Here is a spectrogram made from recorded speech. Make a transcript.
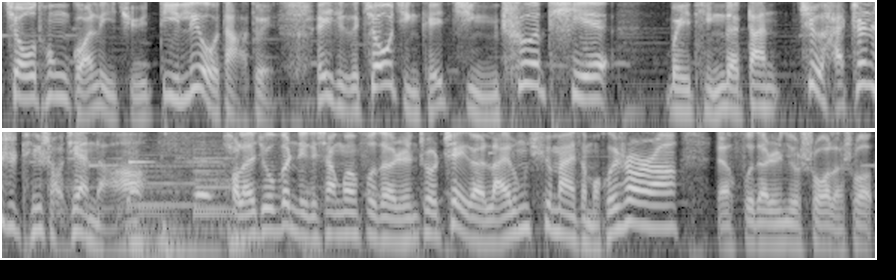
交通管理局第六大队。哎，这个交警给警车贴。违停的单，这个还真是挺少见的啊！后来就问这个相关负责人，说这个来龙去脉怎么回事啊？那负责人就说了，说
